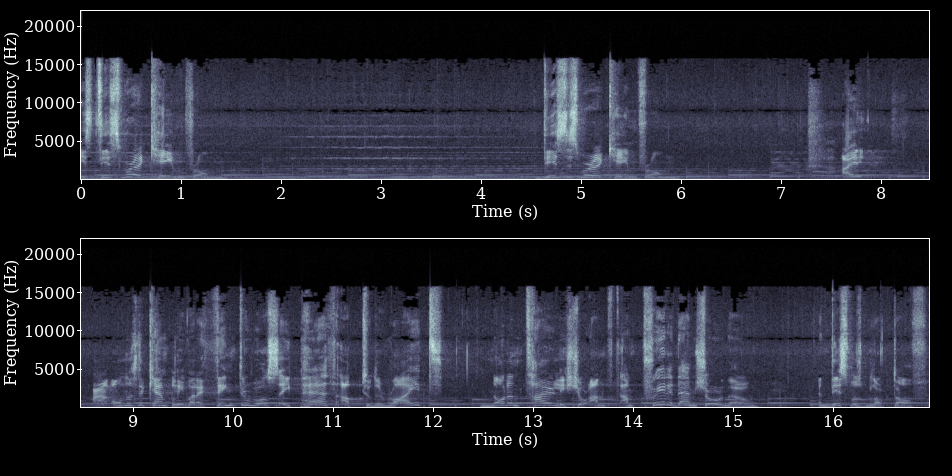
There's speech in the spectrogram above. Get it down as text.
Is this where I came from? This is where I came from. I, I honestly can't believe but I think there was a path up to the right. Not entirely sure. I'm, I'm pretty damn sure though. And this was blocked off.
